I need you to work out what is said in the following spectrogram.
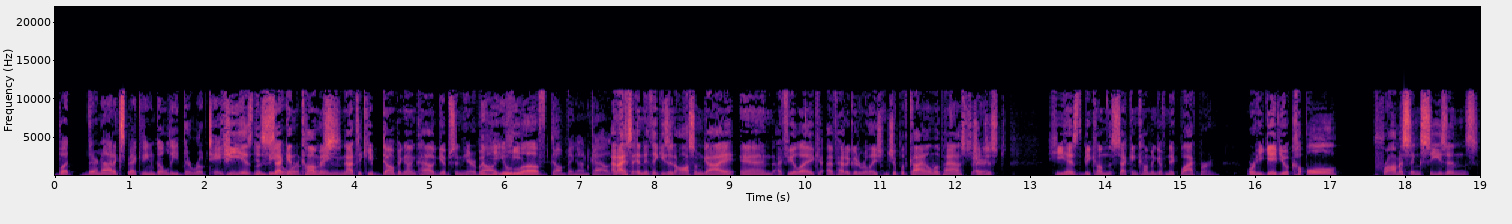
but they're not expecting him to lead their rotation. he is the and be a second coming. Not to keep dumping on Kyle Gibson here, but No, he, you he- love dumping on Kyle. and I Gibson. and I think he's an awesome guy, and I feel like I've had a good relationship with Kyle in the past. I just he has become the second coming of Nick Blackburn, where he gave you a couple promising seasons,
